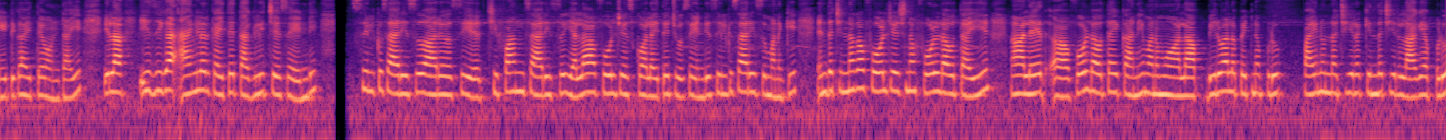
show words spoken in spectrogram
నీట్గా అయితే ఉంటాయి. ఇలా ఈజీగా యాంగ్లర్కి అయితే తగిలిచ్చేసేయండి. Silk saris or chiffon saris ఎలా ఫోల్డ్ చేసుకోవాలైతే చూసేయండి. సిల్క్ శారీస్ మనకి ఎంత చిన్నగా ఫోల్డ్ చేసినా ఫోల్డ్ అవుతాయి. లే ఫోల్డ్ అవుతాయి కానీ మనము అలా బీరువాలో పెట్టినప్పుడు పైన ఉన్న చీర కింద చీర లాగేప్పుడు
